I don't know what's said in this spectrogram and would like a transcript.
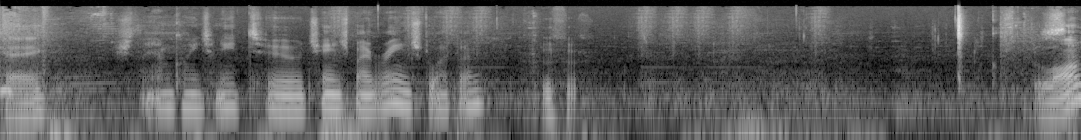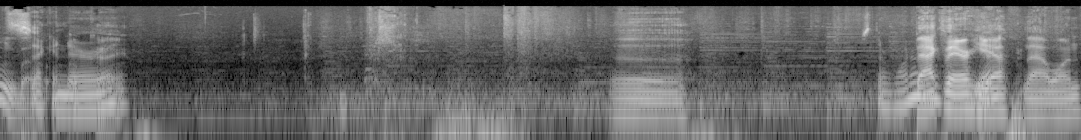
Okay. Actually, I'm going to need to change my ranged weapon. Longbow. secondary. Okay. Uh, Is there one back there, yeah, that one.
